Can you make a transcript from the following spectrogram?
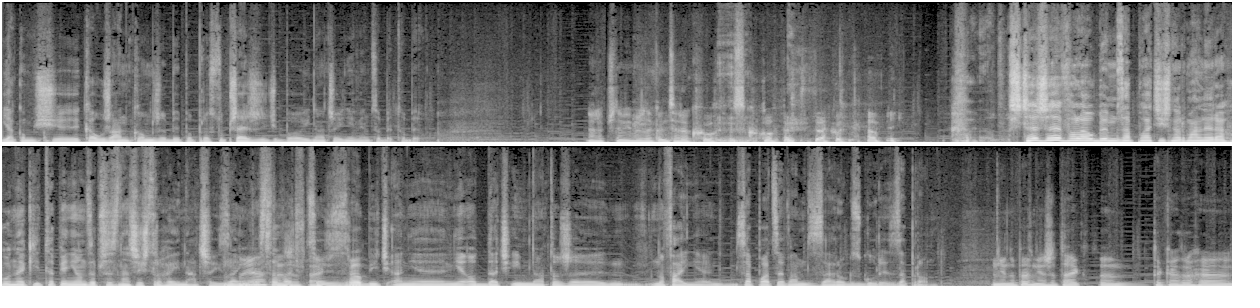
jakąś e, kałużanką, żeby po prostu przeżyć, bo inaczej nie wiem, co by to było. Ale przynajmniej masz do końca roku z głowy z rachunkami. Szczerze, wolałbym zapłacić normalny rachunek i te pieniądze przeznaczyć trochę inaczej. No Zainwestować jasne, że w coś, tak, no. zrobić, a nie, nie oddać im na to, że no fajnie, zapłacę wam za rok z góry za prąd. Nie, no pewnie, że tak. To taka trochę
